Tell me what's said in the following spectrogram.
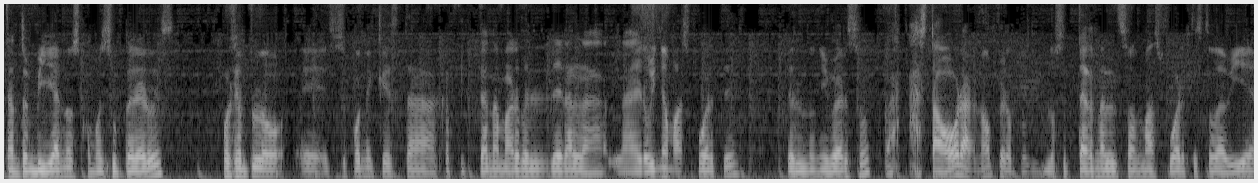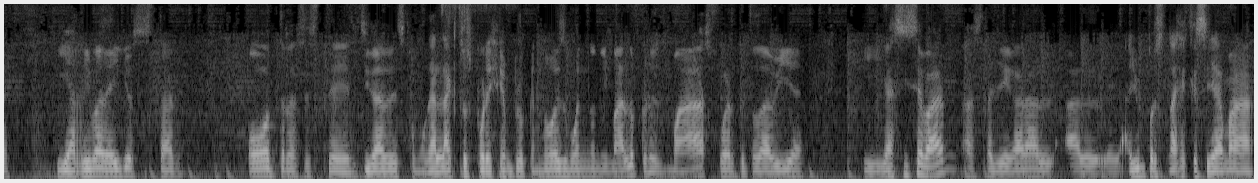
tanto en villanos como en superhéroes. Por ejemplo, eh, se supone que esta Capitana Marvel era la, la heroína más fuerte del universo, hasta ahora, ¿no? Pero pues los Eternals son más fuertes todavía y arriba de ellos están otras este, entidades como Galactus, por ejemplo, que no es bueno ni malo, pero es más fuerte todavía. Y así se van hasta llegar al... hay un personaje que se llama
